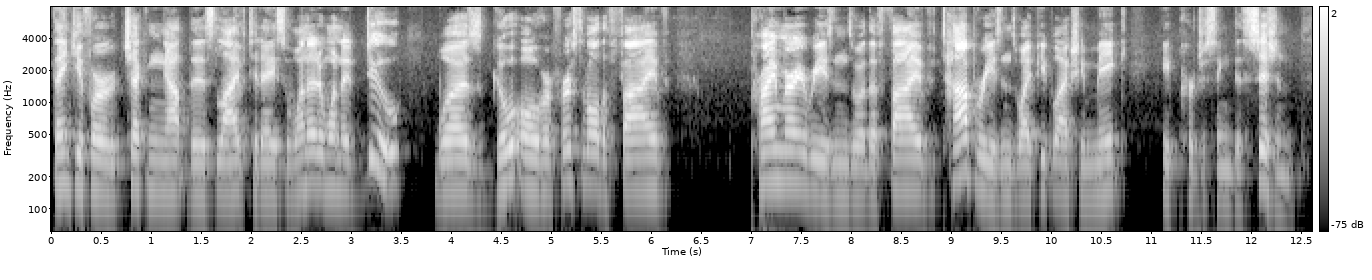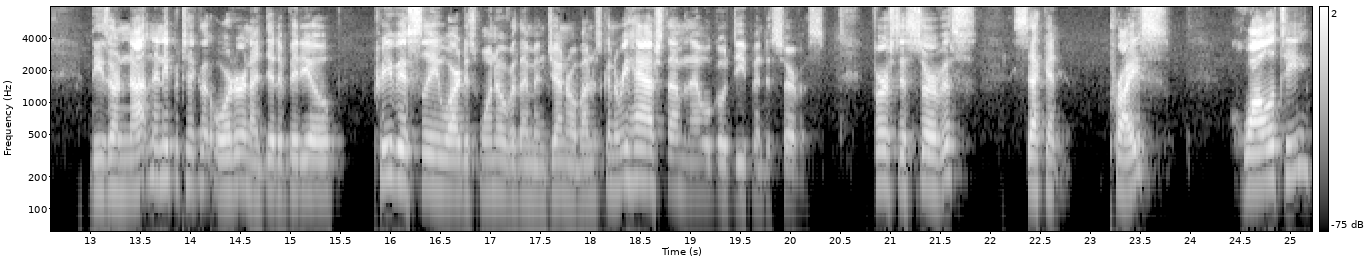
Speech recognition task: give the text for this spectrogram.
thank you for checking out this live today. So what I wanted to do was go over, first of all, the five primary reasons or the five top reasons why people actually make a purchasing decision. These are not in any particular order, and I did a video previously where I just went over them in general, but I'm just going to rehash them and then we'll go deep into service. First is service, second, price, quality,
